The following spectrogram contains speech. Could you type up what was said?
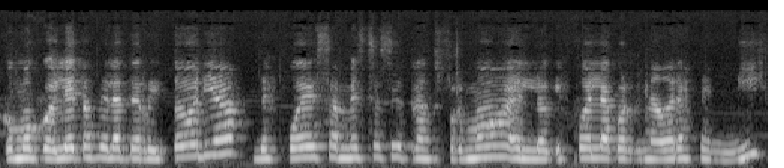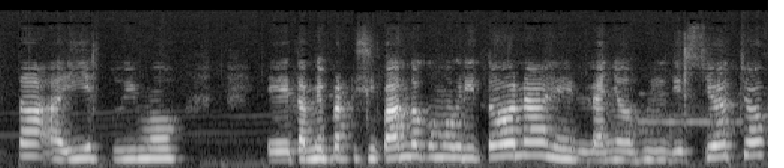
como coletas de la territoria. Después esa mesa se transformó en lo que fue la coordinadora feminista, ahí estuvimos también participando como gritonas en el año 2018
